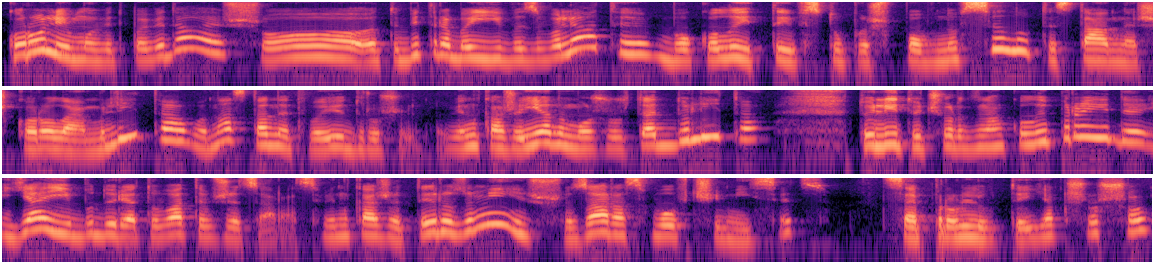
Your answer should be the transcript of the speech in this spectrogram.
Король йому відповідає, що тобі треба її визволяти, бо коли ти вступиш в повну силу, ти станеш королем літа, вона стане твоєю дружиною. Він каже: Я не можу ждати до літа, то літо чорт зна коли прийде, я її буду рятувати вже зараз. Він каже: Ти розумієш, що зараз вовчий місяць. Це про лютий, якщо що.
